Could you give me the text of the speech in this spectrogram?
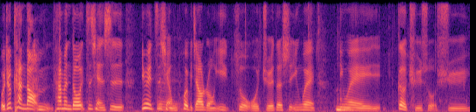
我就看到，嗯，他们都之前是因为之前会比较容易做，我觉得是因为因为各取所需，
